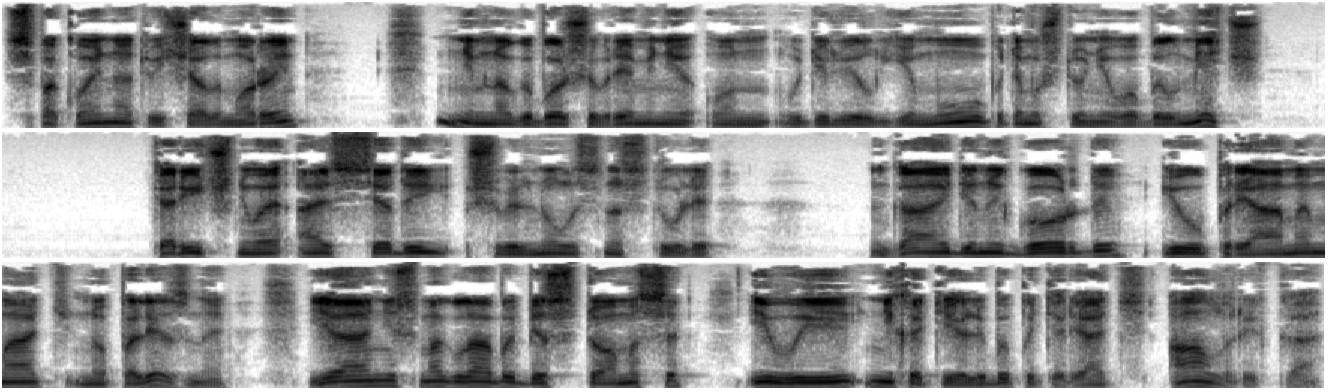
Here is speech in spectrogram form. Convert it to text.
Спокойно отвечала Морейн. Немного больше времени он уделил ему, потому что у него был меч. Коричневая оседой шевельнулась на стуле. Гайдены горды и упрямы, мать, но полезны. Я не смогла бы без Томаса, и вы не хотели бы потерять Алрика.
